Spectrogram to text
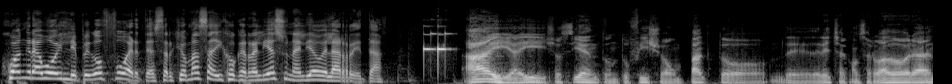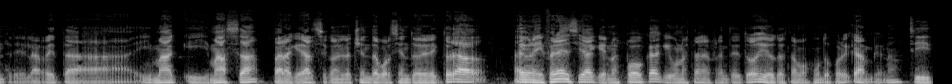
Juan Grabois le pegó fuerte a Sergio Massa, dijo que en realidad es un aliado de la reta. Hay ahí, yo siento un tufillo, un pacto de derecha conservadora entre Larreta y, Mac y Massa para quedarse con el 80% del electorado. Hay una diferencia que no es poca, que uno está en el frente de todos y otro estamos juntos por el cambio, ¿no? Si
